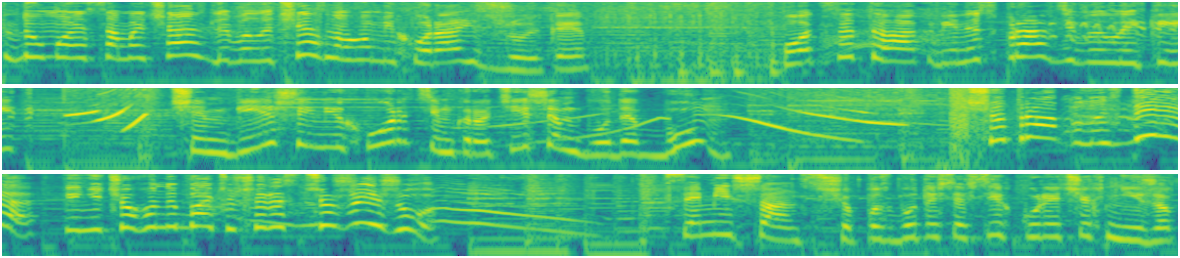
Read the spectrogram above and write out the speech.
Думаю, саме час для величезного міхура із жуйки. Оце так, він і справді великий. Чим більший міхур, тим крутішим буде бум. Що трапилось? Де? Я нічого не бачу через цю жижу. Це мій шанс, щоб позбутися всіх курячих ніжок.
